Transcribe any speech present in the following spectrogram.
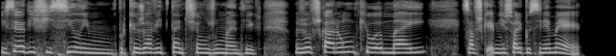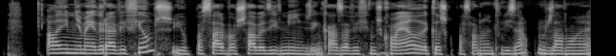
isso é dificílimo, porque eu já vi tantos filmes românticos. Mas vou buscar um que eu amei. Sabes que a minha história com o cinema é. Além da minha mãe adorar ver filmes, eu passava os sábados e domingos em casa a ver filmes com ela, daqueles que passavam na televisão, nos davam a.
